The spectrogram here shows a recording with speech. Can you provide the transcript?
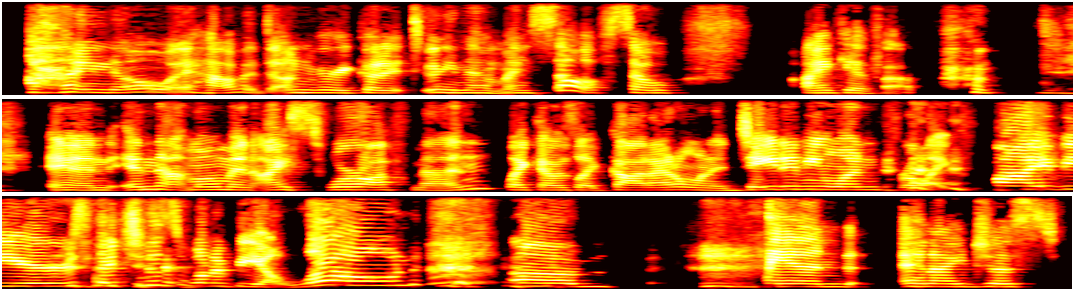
I know I haven't done very good at doing that myself. So I give up. and in that moment, I swore off men. Like I was like, God, I don't want to date anyone for like five years. I just want to be alone. Um, and and I just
